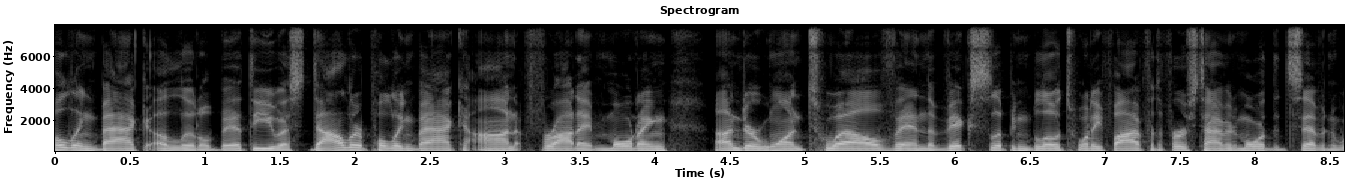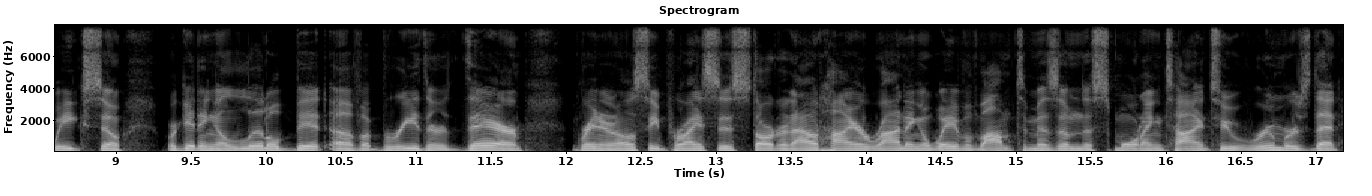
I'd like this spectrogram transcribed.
pulling back a little bit. The US dollar pulling back on Friday morning under 112 and the VIX slipping below 25 for the first time in more than 7 weeks. So we're getting a little bit of a breather there. Grain and oilseed prices started out higher, riding a wave of optimism this morning tied to rumors that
